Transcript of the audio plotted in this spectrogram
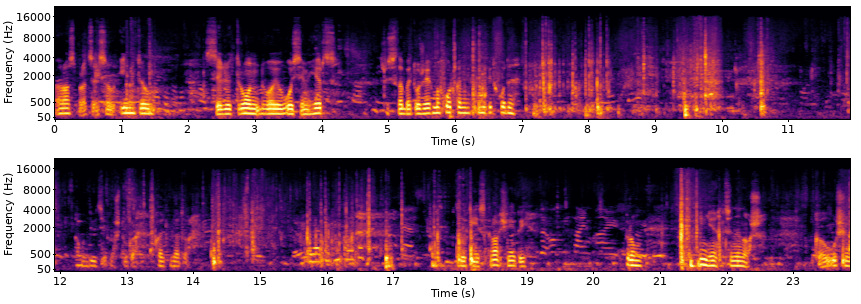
Раз процесор Intel. Celeron 2,8 Гц. Щось слабе теж як махорка нам таке не підходить. А от дивіться, яка штука. Калькулятор. Це який кращий, який. Прям. Ні, це не наш. Каушин,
